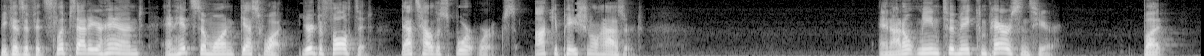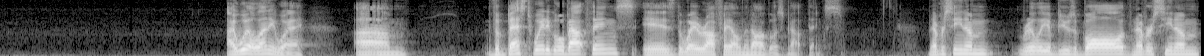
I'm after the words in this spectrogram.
Because if it slips out of your hand and hits someone, guess what? You're defaulted. That's how the sport works. Occupational hazard. And I don't mean to make comparisons here, but I will anyway. Um, the best way to go about things is the way Rafael Nadal goes about things. Never seen him really abuse a ball. I've never seen him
